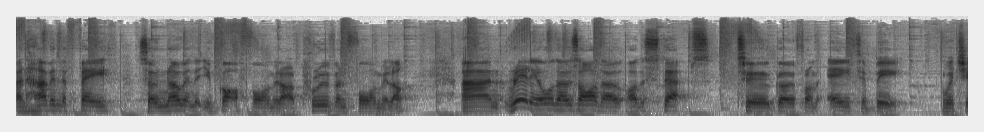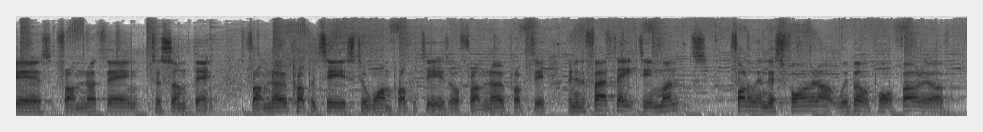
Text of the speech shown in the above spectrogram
and having the faith. So knowing that you've got a formula, a proven formula, and really all those are though are the steps to go from A to B which is from nothing to something, from no properties to one properties or from no property. And in the first 18 months, following this formula, we built a portfolio of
